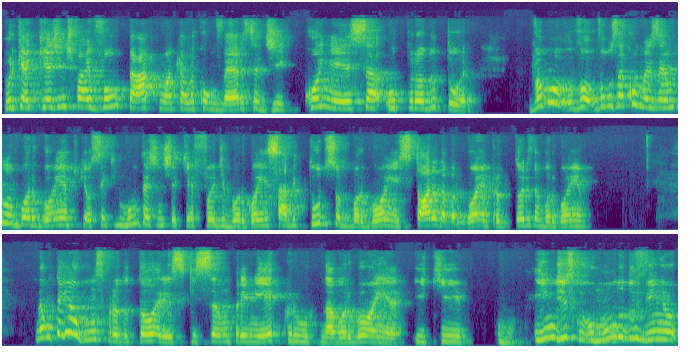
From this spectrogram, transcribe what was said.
Porque aqui a gente vai voltar com aquela conversa de conheça o produtor. Vamos, vou, vou, usar como exemplo o Borgonha, porque eu sei que muita gente aqui é fã de Borgonha e sabe tudo sobre Borgonha, história da Borgonha, produtores da Borgonha. Não tem alguns produtores que são premier cru na Borgonha e que indisco, o mundo do vinho,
